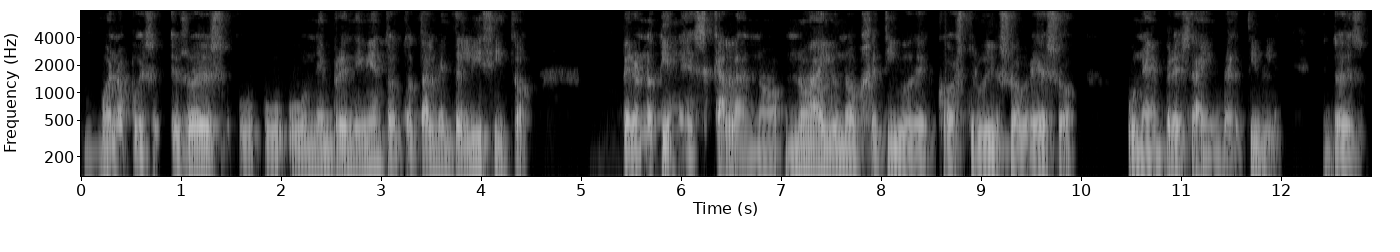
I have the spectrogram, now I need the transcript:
Bueno, pues eso es un emprendimiento totalmente lícito, pero no tiene escala, no, no hay un objetivo de construir sobre eso una empresa invertible. Entonces,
